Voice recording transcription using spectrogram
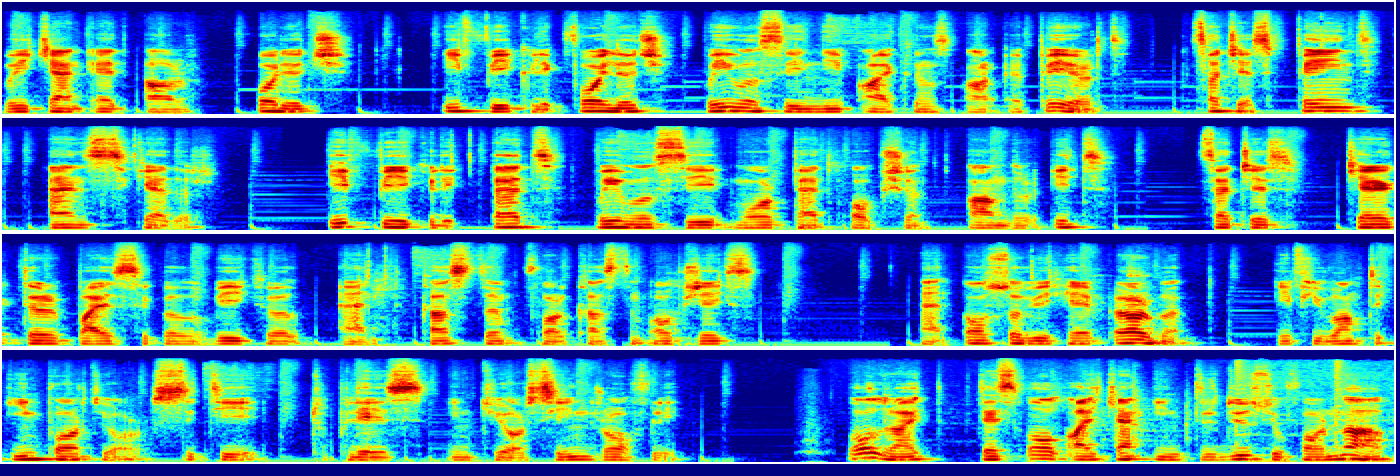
we can add our foliage. If we click foliage, we will see new icons are appeared such as paint and scatter. If we click path, we will see more path option under it such as character, bicycle, vehicle and custom for custom objects. And also we have urban if you want to import your city to place into your scene roughly. Alright, that's all I can introduce you for now.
